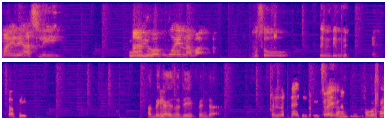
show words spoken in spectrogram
Mainnya asli Oh anu, iya, Pak, enak pak musuh tim-tim gede. tapi Tapi gak iso defense, Cak. Bener gak sih saya kan fokusnya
